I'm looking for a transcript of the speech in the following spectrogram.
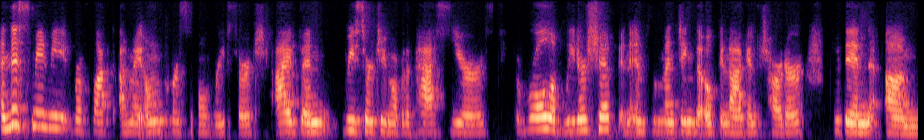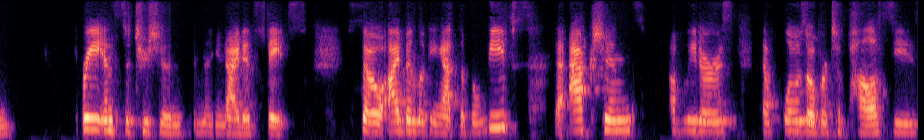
And this made me reflect on my own personal research. I've been researching over the past years the role of leadership in implementing the Okanagan Charter within um, three institutions in the United States. So I've been looking at the beliefs, the actions, of leaders that flows over to policies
